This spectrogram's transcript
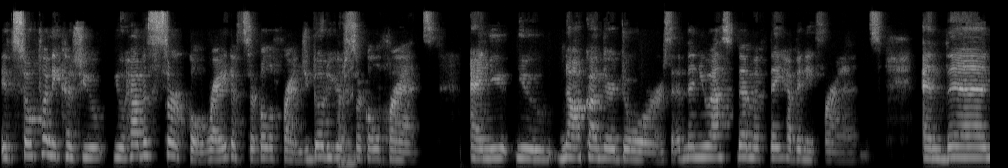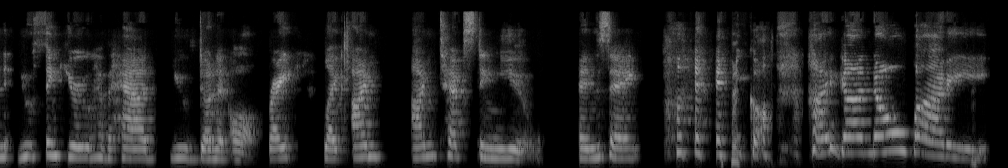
it's so funny because you you have a circle, right? A circle of friends. You go to your right. circle of friends and you you knock on their doors and then you ask them if they have any friends and then you think you have had you've done it all right like i'm i'm texting you and saying I got, I got nobody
